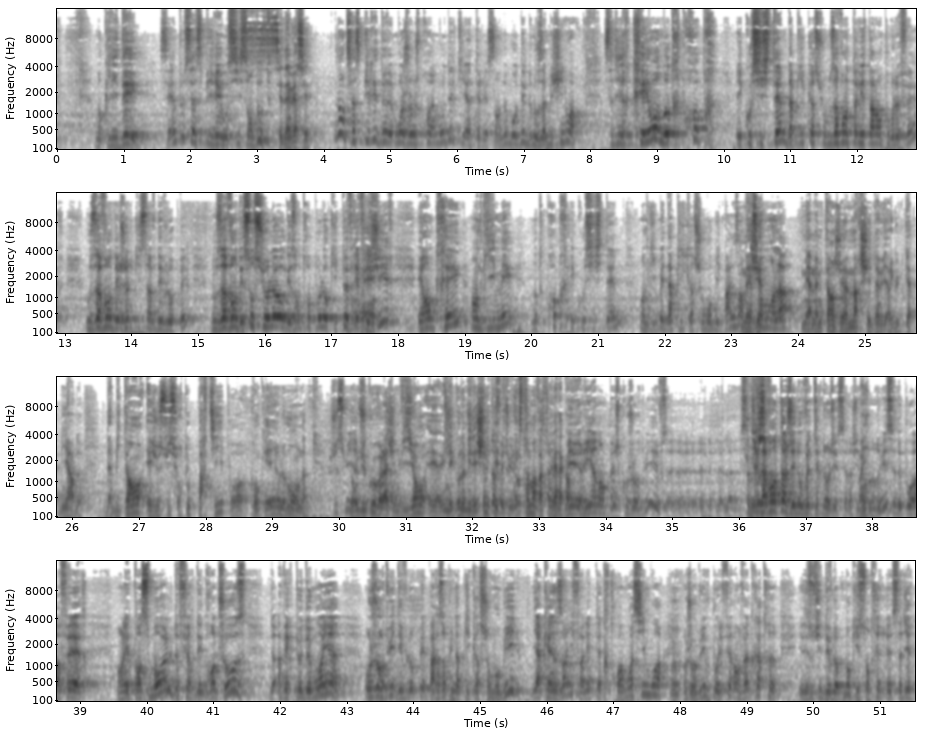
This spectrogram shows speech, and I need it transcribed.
Donc l'idée, c'est un peu s'inspirer aussi, sans doute, C'est d'inverser. Non, de s'inspirer de. Moi, je, je prends un modèle qui est intéressant, le modèle de nos amis chinois. C'est-à-dire, créons notre propre écosystème d'application. Nous avons les talents pour le faire. Nous avons des jeunes qui savent développer. Nous avons des sociologues, des anthropologues qui peuvent Ouais. réfléchir. Et on crée, entre guillemets, notre propre écosystème, entre guillemets, d'applications mobiles, par exemple. Mais à ce moment-là, Mais en même temps, j'ai un marché d'1,4 milliard de- d'habitants et je suis surtout parti pour conquérir le monde. je suis. Donc je du coup, voilà, j'ai une vision et une économie d'échelle qui est es extrêmement vaste. On est bien d'accord. Mais rien n'empêche qu'aujourd'hui, euh, c'est-à-dire l'avantage des nouvelles technologies, c'est la Chine Oui. aujourd'hui, c'est de pouvoir faire, en étant small, de faire des grandes choses de- avec peu de moyens. Aujourd'hui, développer par exemple une application mobile, il y a 15 ans, il fallait peut-être 3 mois, 6 mois. Aujourd'hui, vous pouvez le faire en 24 heures. Il y a des outils de développement qui sont très. C'est-à-dire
